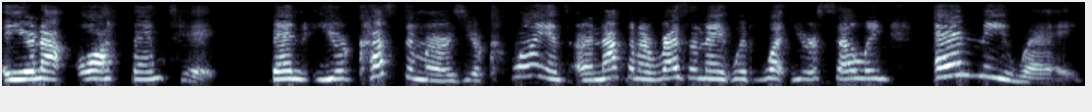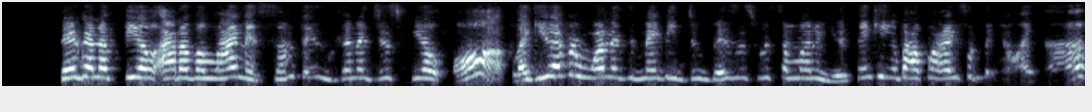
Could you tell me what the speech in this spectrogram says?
and you're not authentic then your customers your clients are not going to resonate with what you're selling anyway they're to feel out of alignment. Something's to just feel off. Like you ever wanted to maybe do business with someone and you're thinking about buying something, you're like, uh,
